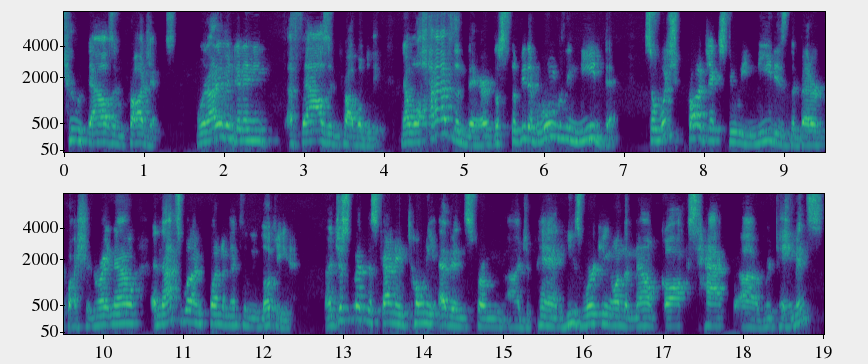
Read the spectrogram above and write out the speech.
2,000 projects. We're not even going to need a 1,000 probably. Now, we'll have them there. They'll still be there, but we won't really need them. So, which projects do we need is the better question right now. And that's what I'm fundamentally looking at. I just met this guy named Tony Evans from uh, Japan. He's working on the Mount Gox hack uh, repayments.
